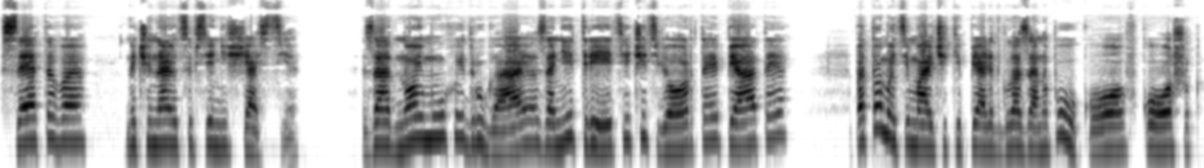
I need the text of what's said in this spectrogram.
С этого начинаются все несчастья. За одной мухой другая, за ней третья, четвертая, пятая — Потом эти мальчики пялят глаза на пауков, кошек,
